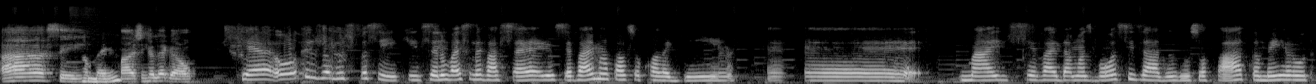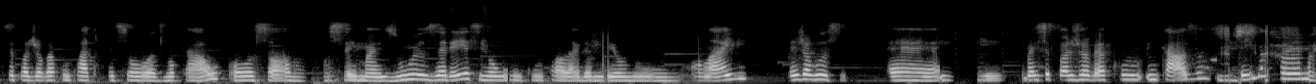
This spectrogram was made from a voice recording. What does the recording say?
Ah, sim. Também. Mágica é legal. Que é outro jogo, tipo assim, que você não vai se levar a sério, você vai matar o seu coleguinha, é, é, mas você vai dar umas boas risadas no sofá. Também é outro que você pode jogar com quatro pessoas local, ou só você e mais um. Eu zerei esse jogo com, um colega meu no online. Eu jogo assim. É, e- mas você pode jogar com, em casa, bem bacana.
